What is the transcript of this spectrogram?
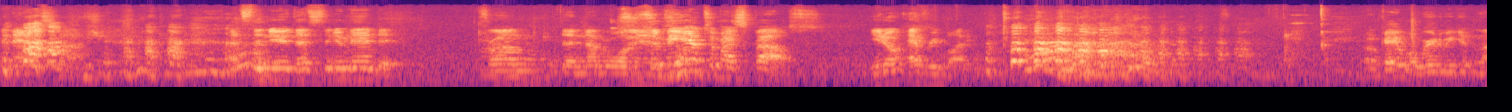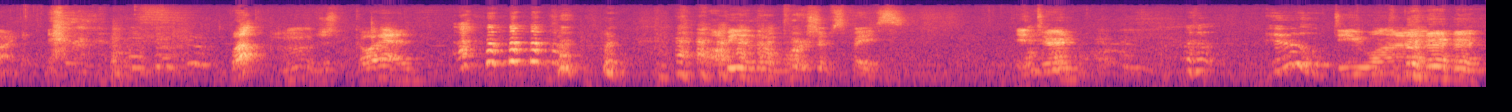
an ass nosh. That's the new that's the new mandate from the number one man. To me or song. to my spouse? You know everybody. Okay, well, where do we get in line? Well, mm, just go ahead. I'll be in the worship space. Intern, Who? do you want to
